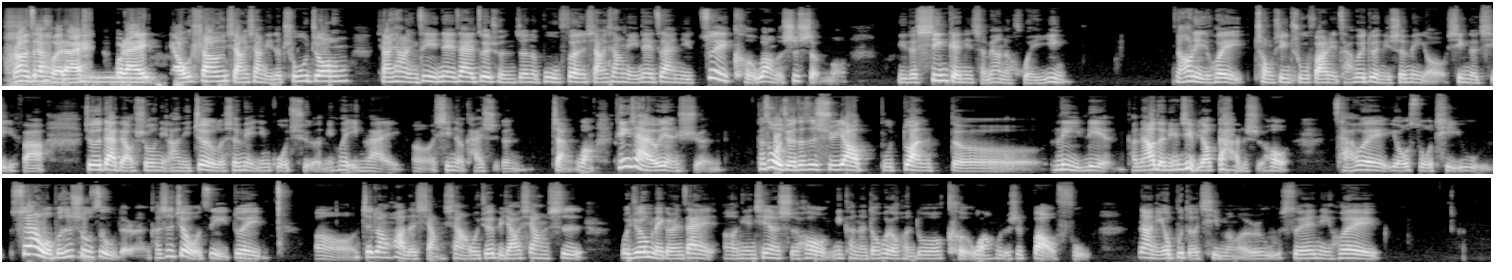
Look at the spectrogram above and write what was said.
然后你再回来，回来 疗伤，想想你的初衷，想想你自己内在最纯真的部分，想想你内在你最渴望的是什么，你的心给你什么样的回应。然后你会重新出发，你才会对你生命有新的启发，就是代表说你啊，你旧有的生命已经过去了，你会迎来呃新的开始跟展望。听起来有点玄，可是我觉得这是需要不断的历练，可能要等年纪比较大的时候才会有所体悟。虽然我不是数字五的人，嗯、可是就我自己对呃这段话的想象，我觉得比较像是，我觉得每个人在呃年轻的时候，你可能都会有很多渴望或者是抱负。那你又不得其门而入，所以你会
